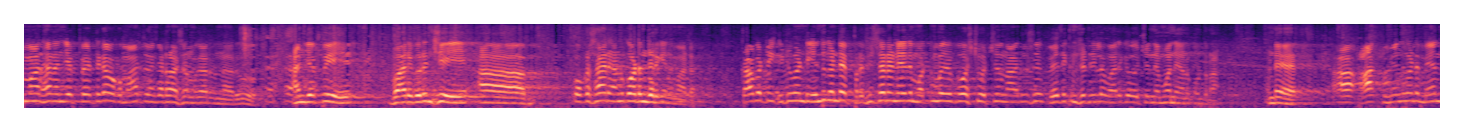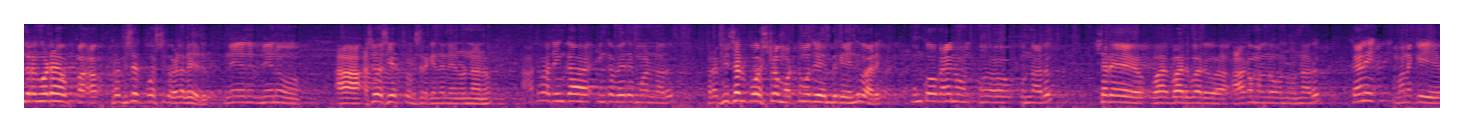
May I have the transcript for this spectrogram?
సమాధానం చెప్పేట్టుగా ఒక మార్చి వెంకటరాశ్రమ గారు ఉన్నారు అని చెప్పి వారి గురించి ఒకసారి అనుకోవడం జరిగిందన్నమాట. కాబట్టి ఇటువంటి ఎందుకంటే ప్రొఫెసర్ అనేది మొట్టమొదటి పోస్ట్ వచ్చింది నాకు తెలిసి వేదిక సిటీలో వారికే వచ్చిందేమో అని అనుకుంటున్నాను అంటే ఎందుకంటే మేందరం కూడా ప్రొఫెసర్ పోస్ట్కి వెళ్ళలేదు. నేను నేను అసోసియేట్ ప్రొఫెసర్ కింద నేను ఉన్నాను ఆ తర్వాత ఇంకా ఇంకా వేరే ఉన్నారు. ప్రొఫెసర్ పోస్ట్లో మొట్టమొదటి ఎంపిక అయింది వారి. ఇంకొక ఆయన ఉన్నారు. సరే వా- వారు వారు ఆగమంలో ఉన్నారు. కానీ మనకి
